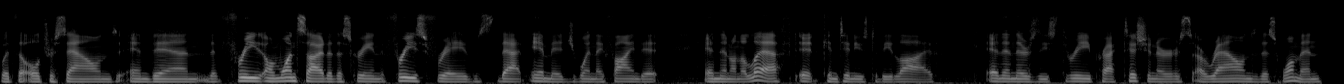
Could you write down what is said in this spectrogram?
with the ultrasound, and then the freeze on one side of the screen, the freeze frames that image when they find it, and then on the left, it continues to be live. And then there's these three practitioners around this woman,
